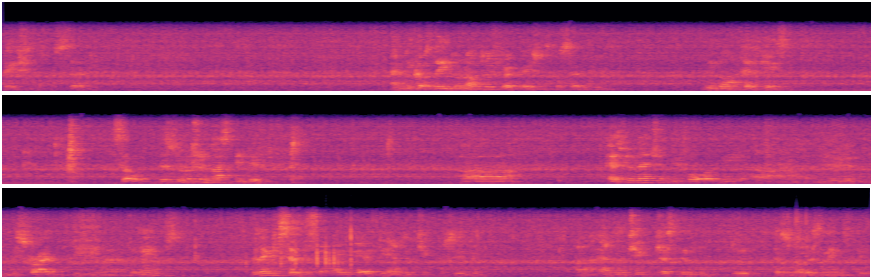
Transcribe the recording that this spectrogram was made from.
patients for surgery. And because they do not refer patients for surgery, we don't have cases. So the solution must be different. Uh, as you mentioned before, the, uh, you, you described the, uh, the LINX. LINX has the same idea as the Angelchik procedure. Uh, just didn't do it as well as LINX did.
